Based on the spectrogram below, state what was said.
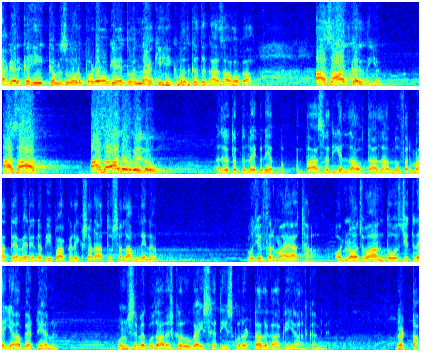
अगर कहीं कमज़ोर पड़ोगे तो अल्लाह की हिकमत का तकाजा होगा। आज़ाद कर दिया। आज़ाद। आज़ाद हो गए लोग। हज़रत अब्दुल्ला इबन अब्बास रदी अल्लाह तु फरमाते हैं, मेरे नबी पाक सलाम ने ना, मुझे फरमाया था, और नौजवान दोस्त जितने यहाँ बैठे हैं ना, उनसे मैं गुजारिश करूँगा इस हदीस को रट्टा लगा के याद कर लें रट्टा।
